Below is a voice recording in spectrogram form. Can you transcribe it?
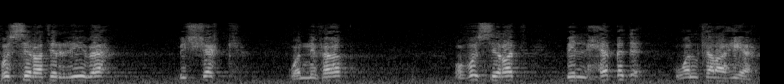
فسرت الريبة بالشك والنفاق وفسرت بالحقد والكراهية.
